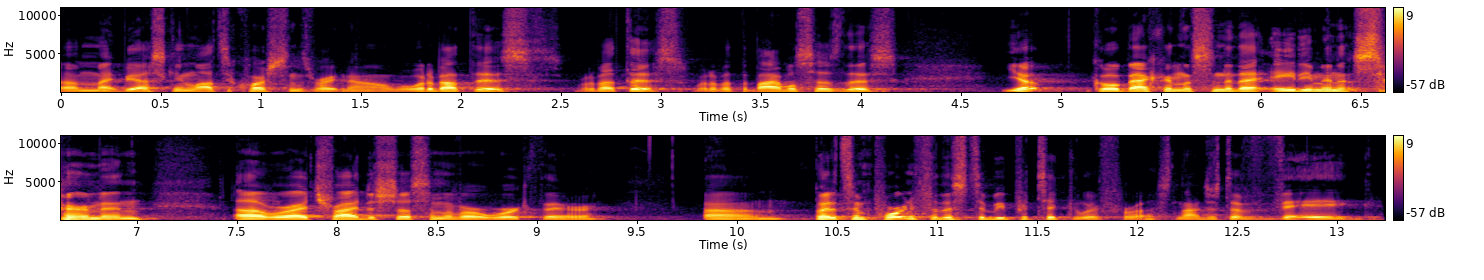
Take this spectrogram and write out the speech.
um, might be asking lots of questions right now. Well, what about this? What about this? What about the Bible says this? Yep, go back and listen to that 80 minute sermon uh, where I tried to show some of our work there. Um, but it's important for this to be particular for us, not just a vague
